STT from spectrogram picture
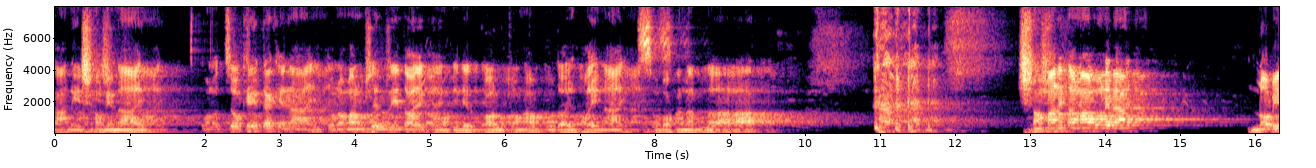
কানে শোনে নাই, কোন চোখে দেখে নাই, কোন মানুষের হৃদয়ে কোনো দিনের কল্পনা উদয় হয় নাই। সুবহানাল্লাহ। সম্মানিত মা বোনেরা, নবী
